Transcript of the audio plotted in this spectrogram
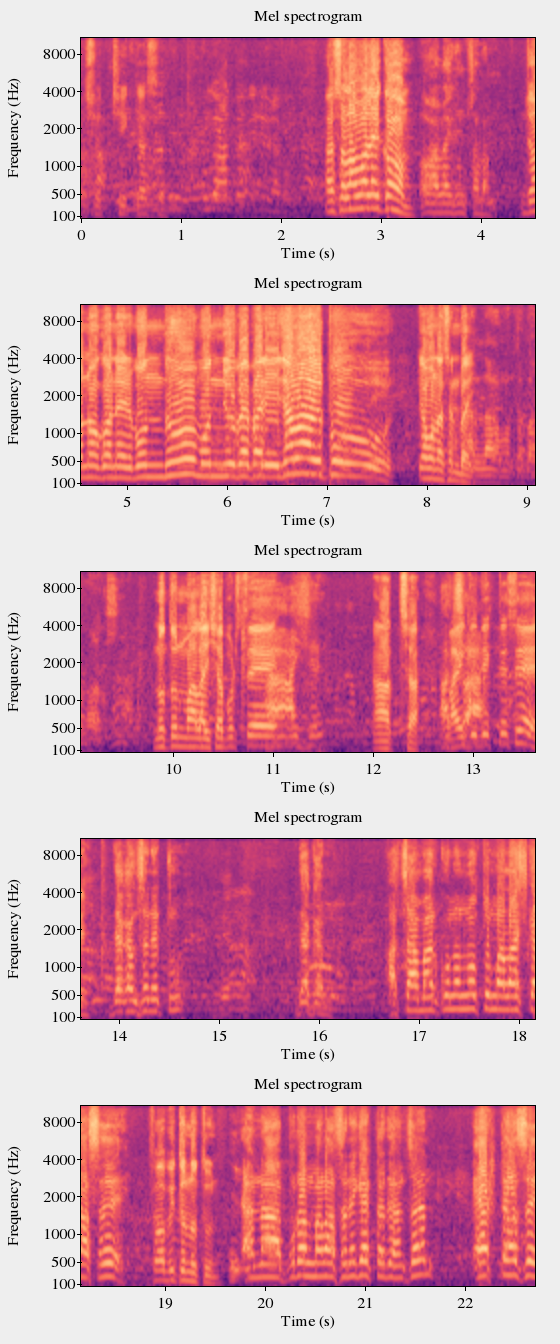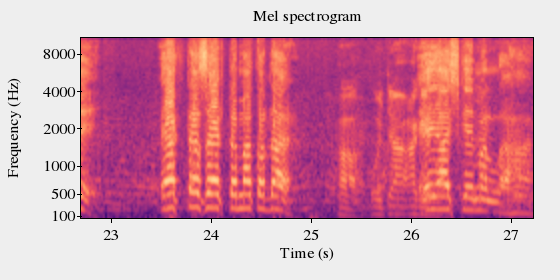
আচ্ছা ঠিক আছে। আসসালামু আলাইকুম। ওয়ালাইকুম সালাম। জনগণের বন্ধু মঞ্জু ব্যাপারী জামালপুর। কেমন আছেন ভাই? আল্লাহ আমাদের ভালো আছে। নতুন মাল আইসা পড়ছে? হ্যাঁ, আইছে আচ্ছা। ভাই কি দেখতেছে? দেখান স্যার একটু। দেখেন। আচ্ছা আমার কোন নতুন মাল আজকে আছে? সবই তো নতুন। না, না পুরান মাল আছে নাকি? একটা দেখান স্যার। একটা আছে। একটা আছে একটা মাথাটা। হ্যাঁ ওইটা আগে। এই আজকে মাল্লা হ্যাঁ।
